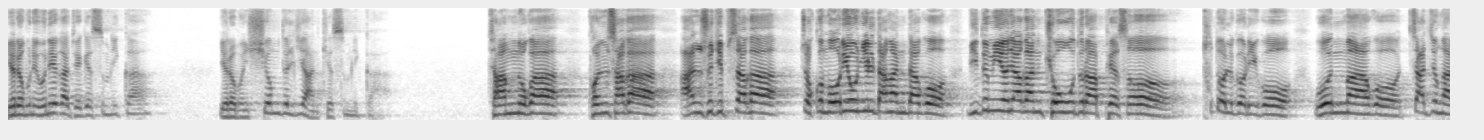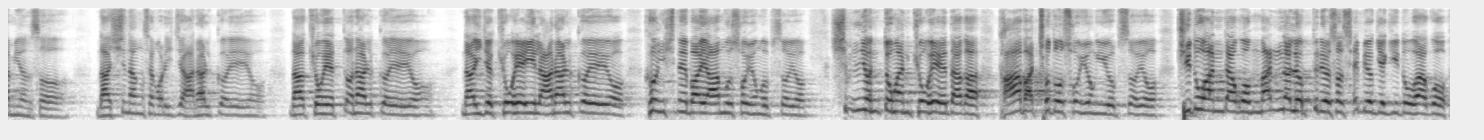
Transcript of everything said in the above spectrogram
여러분의 은혜가 되겠습니까? 여러분 시험 들지 않겠습니까? 장로가, 권사가, 안수 집사가 조금 어려운 일 당한다고 믿음이 연약한 교우들 앞에서 투덜거리고 원망하고 짜증하면서 나 신앙생활 이제 안 할 거예요. 나 교회 떠날 거예요. 나 이제 교회 일 안 할 거예요. 헌신해봐야 아무 소용 없어요. 10년 동안 교회에다가 다 바쳐도 소용이 없어요. 기도한다고 만날 엎드려서 새벽에 기도하고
